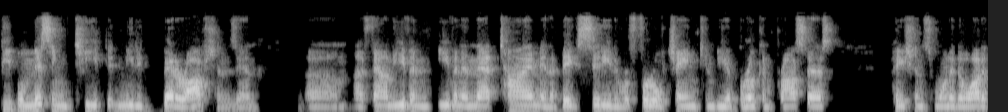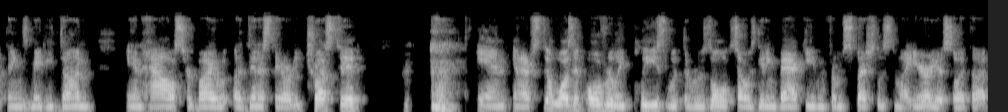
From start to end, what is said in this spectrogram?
people missing teeth that needed better options, and um, I found even even in that time in a big city, the referral chain can be a broken process. Patients wanted a lot of things maybe done in house or by a dentist they already trusted, and and I still wasn't overly pleased with the results I was getting back even from specialists in my area. So I thought,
